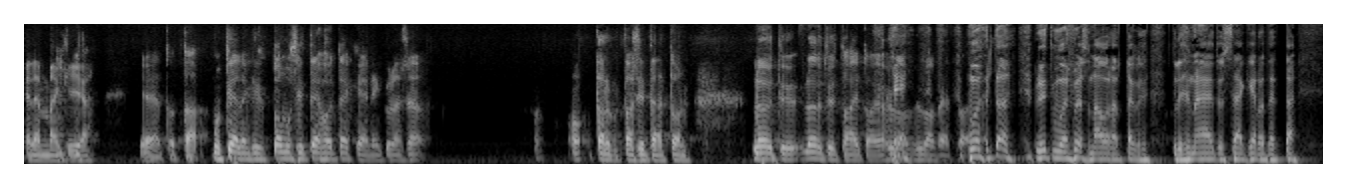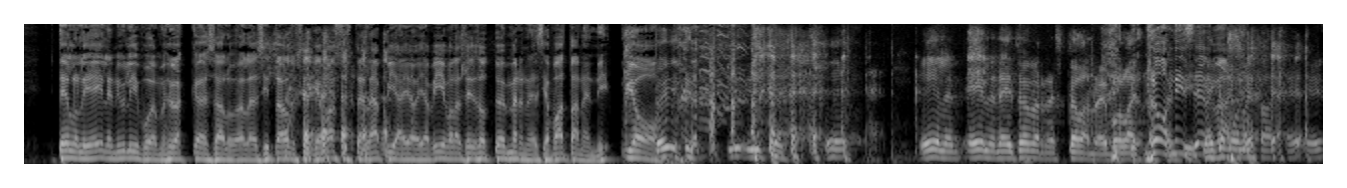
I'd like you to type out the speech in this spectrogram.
enemmänkin. Ja, ja tota, mutta tietenkin kun tuommoisia tehoja tekee, niin kyllä se tarkoittaa sitä, että on, löytyy, löytyy taitoa ja hyvä, hyvä veto. Mutta nyt mua myös naurattaa, kun tuli sen ajatus, sä kerrot, että teillä oli eilen ylivoima hyökkäysalueella ja siitä autoksi jälkeen vastustaja läpi jo ja viivalla seisoo Tömmernees ja Vatanen, niin joo. Itse- Eilen, eilen ei Tövernes pelannut, ei voi laittaa No niin, piikkiä. selvä. Eikä voi laittaa, ei, ei,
